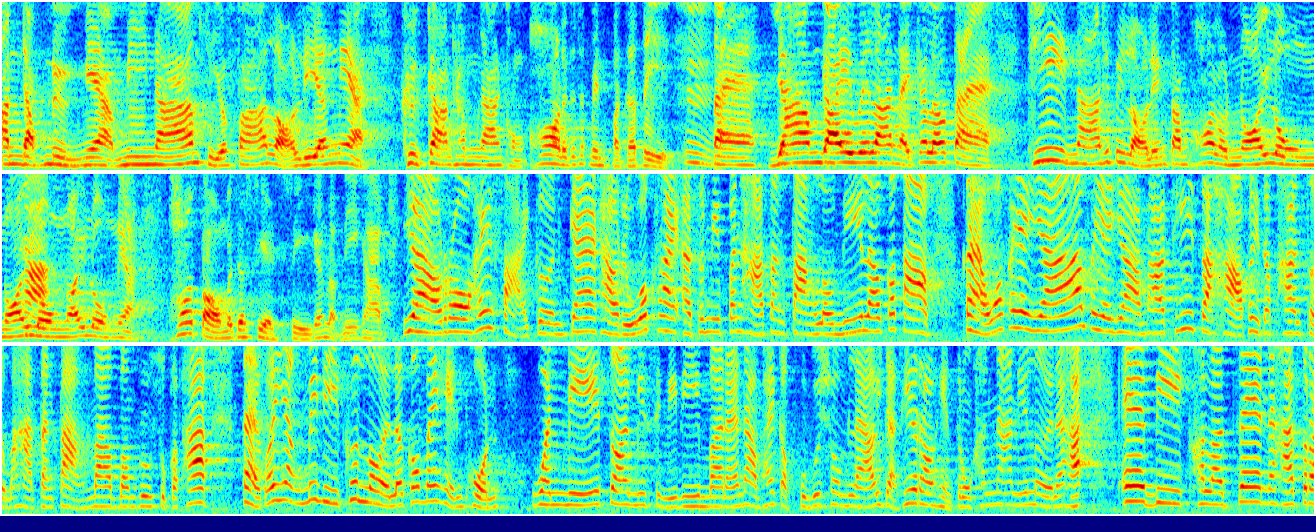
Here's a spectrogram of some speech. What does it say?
อันดับหนึ่งเนี่ยมีน้ำสีฟ้าหล่อเลี้ยงเนี่ยคือการทำงานของข้อเลยก็จะเป็นปกติ อืมแต่ยามใดเวลาไหนก็แล้วแต่ที่น้ำที่ไปหล่อเลี้ยงตามข้อเราน้อยลง น้อยลง น้อยลงเนี่ยข้อต่อมันจะเสียดสีกันแบบนี้ครับ อย่ารอให้สายเกินแก้ค่ะ หรือว่าใครอาจจะมีปัญหาต่างๆ เหล่านี้แล้วก็ตาม แต่ว่าพยายามพยายามนะคะที่จะหาผลิตภัณฑ์เสริมอาหารต่างๆ มาบำรุงสุขภาพ แต่ก็ยังไม่ดีขึ้นเลย แล้วก็ไม่เห็นผล วันนี้จอยมีสิ่งดีๆ มาแนะนำให้กับคุณผู้ชมแล้ว อย่างที่เราเห็นตรงข้างหน้านี้เลยนะคะ AB คอลลาเจนนะคะไตร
